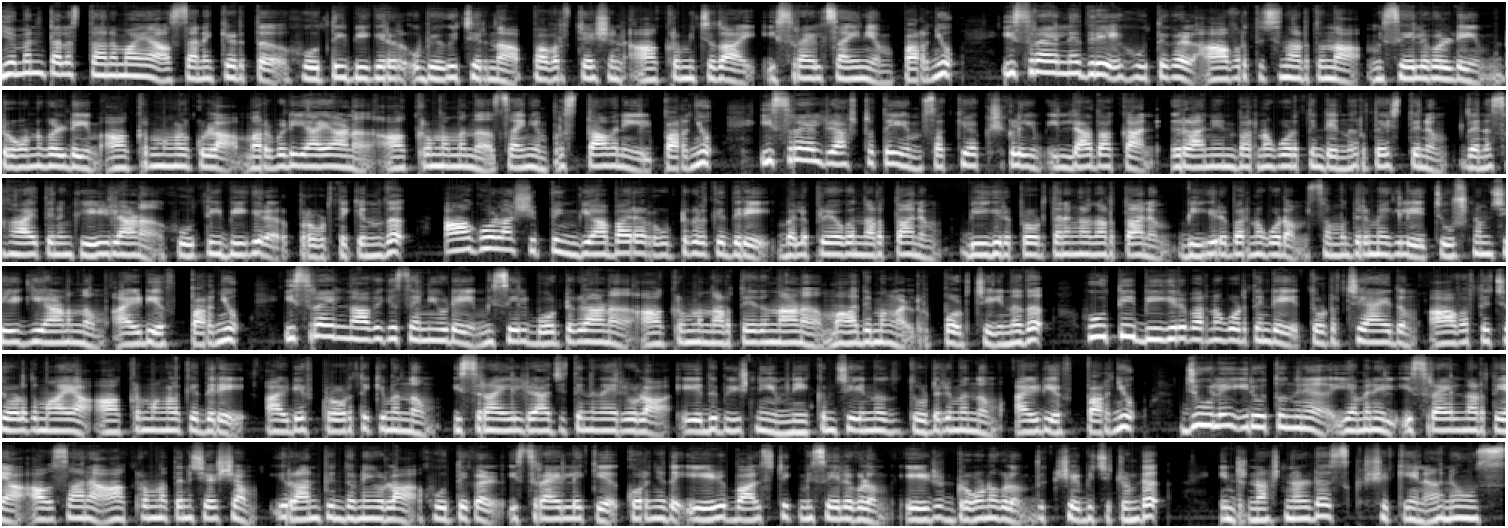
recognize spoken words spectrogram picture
Yemen തലസ്ഥാനമായ സനയ്ക്കടുത്ത് Houthi ഭീകരർ ഉപയോഗിച്ചിരുന്ന പവർ സ്റ്റേഷൻ ആക്രമിച്ചതായി ഇസ്രായേൽ സൈന്യം പറഞ്ഞു. ഇസ്രായേലിനെതിരെ ഹൂത്തികൾ ആവർത്തിച്ച് നടത്തുന്ന മിസൈലുകളുടെയും ഡ്രോണുകളുടെയും ആക്രമണങ്ങൾക്കുള്ള മറുപടിയായാണ് ആക്രമണമെന്ന് സൈന്യം പ്രസ്താവനയിൽ പറഞ്ഞു. ഇസ്രായേൽ രാഷ്ട്രത്തെയും സഖ്യകക്ഷികളെയും ഇല്ലാതാക്കാൻ ഇറാനിയൻ ഭരണകൂടത്തിന്റെ നിർദ്ദേശത്തിനും ധനസഹായത്തിനും കീഴിലാണ് ഹൂത്തി ഭീകരർ പ്രവർത്തിക്കുന്നത്. ആഗോള ഷിപ്പിംഗ് വ്യാപാര റൂട്ടുകൾക്കെതിരെ ബലപ്രയോഗം നടത്താനും ഭീകരപ്രവർത്തനങ്ങൾ നടത്താനും ഭീകരഭരണകൂടം സമുദ്രമേഖലയെ ചൂഷണം ചെയ്യുകയാണെന്നും ഐ ഡി എഫ് പറഞ്ഞു. ഇസ്രായേൽ നാവികസേനയുടെ മിസൈൽ ബോട്ടുകളാണ് ആക്രമണം നടത്തിയതെന്നാണ് മാധ്യമങ്ങൾ റിപ്പോർട്ട് ചെയ്യുന്നത്. ഹൂത്തി ഭീകരഭരണകൂടത്തിന്റെ തുടർച്ചയായതും ആവർത്തിച്ചുള്ളതുമായ ആക്രമണങ്ങൾക്കെതിരെ ഐ ഡി എഫ് പ്രവർത്തിക്കുമെന്നും ഇസ്രായേൽ രാജ്യത്തിന് നേരെയുള്ള ഏതു ഭീഷണിയും നീക്കം ചെയ്യുന്നത് തുടരുമെന്നും ഐ ഡി എഫ് പറഞ്ഞു. ജൂലൈ ഇരുപത്തൊന്നിന് യമനിൽ ഇസ്രായേൽ നടത്തിയ അവസാന ആക്രമണത്തിന് ശേഷം ഇറാൻ പിന്തുണയുള്ള ഹൂത്തികൾ ഇസ്രായേലിലേക്ക് കുറഞ്ഞത് ഏഴ് ബാലിസ്റ്റിക് മിസൈലുകളും ഏഴ് ഡ്രോണുകളും വിക്ഷേപിച്ചിട്ടുണ്ട്. International desk Shekinah news.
